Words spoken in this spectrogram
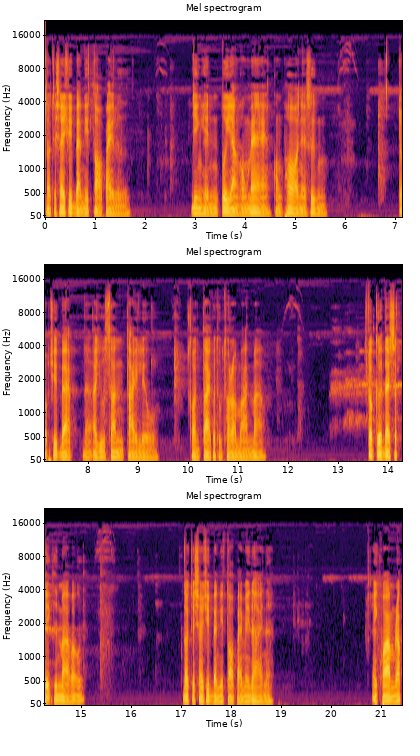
เราจะใช้ชีวิตแบบนี้ต่อไปหรือ ยิ่งเห็นตัวอย่างของแม่ของพ่อเนี่ยซึ่งจบชีวิตแบบนะอายุสั้นตายเร็ว ก่อนตายก็ทุกทรมานมาก ก็เกิดได้สติขึ้นมาว่าเราจะใช้ชีวิตแบบนี้ต่อไปไม่ได้นะไอ้ความรัก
